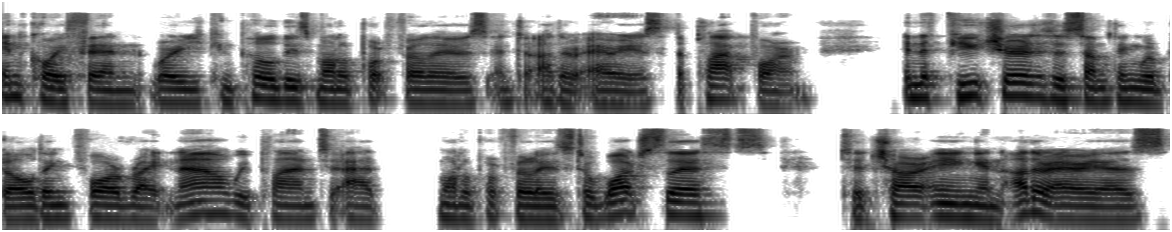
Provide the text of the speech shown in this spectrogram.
in Koyfin where you can pull these model portfolios into other areas of the platform. In the future, this is something we're building for right now. We plan to add model portfolios to watch lists, to charting and other areas.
